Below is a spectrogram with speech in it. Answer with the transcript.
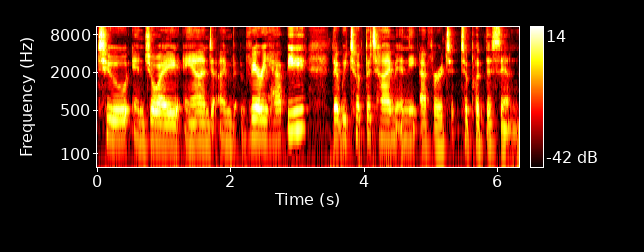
to enjoy, and I'm very happy that we took the time and the effort to put this in.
